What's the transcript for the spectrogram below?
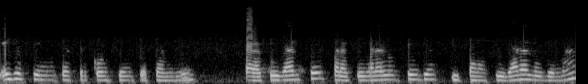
ellos tienen que hacer conciencia también para cuidarse, para cuidar a los suyos y para cuidar a los demás.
